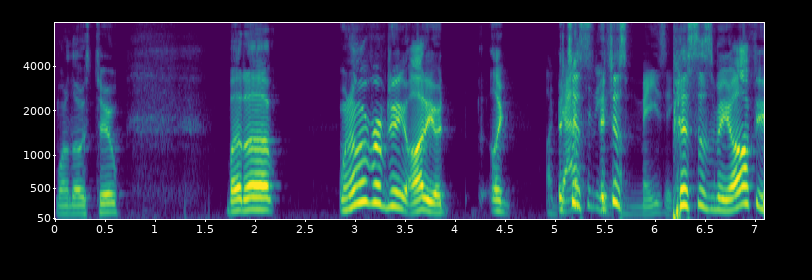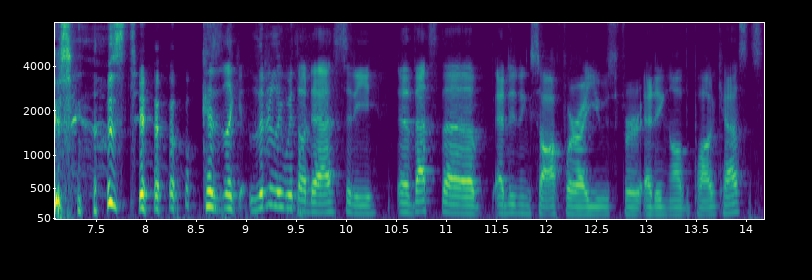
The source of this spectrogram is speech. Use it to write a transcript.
one of those two. But uh, whenever I'm doing audio, like it just Audacity it is just amazing. pisses me off using those two. Because like literally with Audacity, uh, that's the editing software I use for editing all the podcasts.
